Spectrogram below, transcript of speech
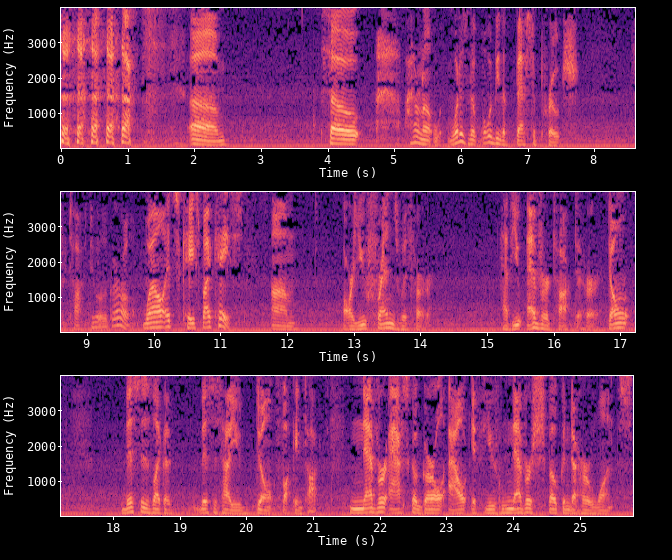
um, so I don't know what is the what would be the best approach for talking to a girl. Well, it's case by case. Um, are you friends with her? Have you ever talked to her? Don't. This is like a. This is how you don't fucking talk never ask a girl out if you've never spoken to her once.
